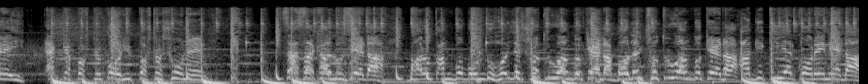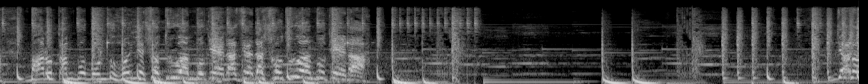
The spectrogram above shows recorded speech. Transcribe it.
এই একটা প্রশ্ন করি, প্রশ্ন শোনেন। চাচা খালু জেডা, ভারত আমগো বন্ধু হইলে শত্রু আঙ্গ কেডা? বলেন শত্রু আঙ্গ কেডা? আগে ক্লিয়ার করেন এডা। ভারত আমগো বন্ধু হইলে শত্রু আঙ্গ কেডা? জেডা শত্রু আঙ্গ কেডা? যারা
